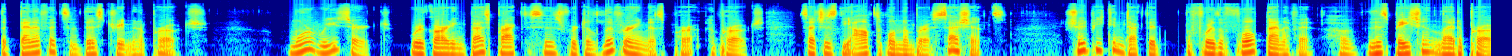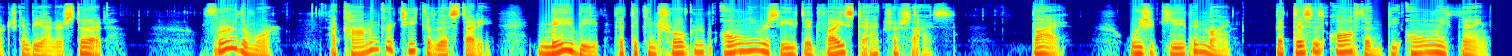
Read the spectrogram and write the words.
the benefits of this treatment approach. More research regarding best practices for delivering this approach, such as the optimal number of sessions, should be conducted before the full benefit of this patient led approach can be understood. Furthermore, a common critique of this study may be that the control group only received advice to exercise. But we should keep in mind that this is often the only thing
